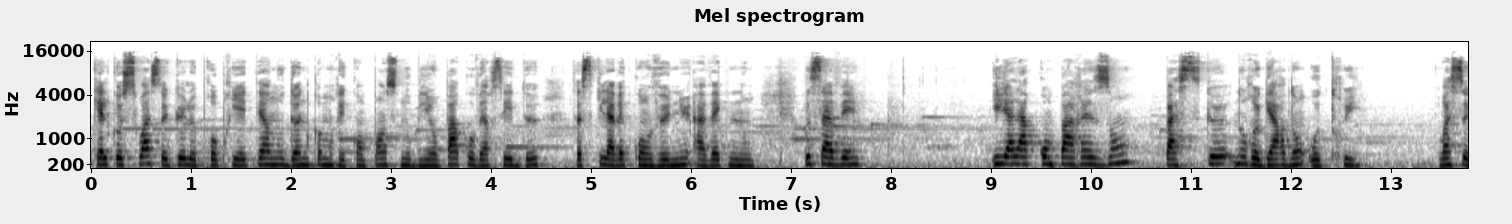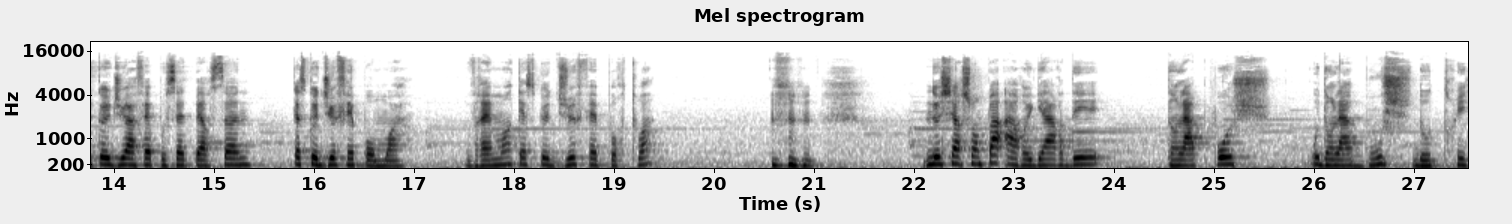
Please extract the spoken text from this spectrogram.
quel que soit ce que le propriétaire nous donne comme récompense, n'oublions pas qu'au verset 2, c'est ce qu'il avait convenu avec nous. Vous savez, il y a la comparaison parce que nous regardons autrui. Voici ce que Dieu a fait pour cette personne. Qu'est-ce que Dieu fait pour moi? Vraiment, qu'est-ce que Dieu fait pour toi? Ne cherchons pas à regarder dans la poche ou dans la bouche d'autrui,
